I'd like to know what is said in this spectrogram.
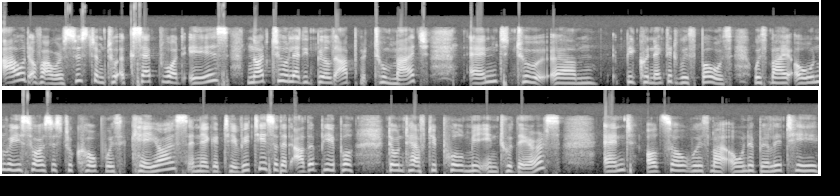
out of our system, to accept what is, not to let it build up too much, and to um, be connected with both, with my own resources to cope with chaos and negativity so that other people don't have to pull me into theirs, and also with my own ability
